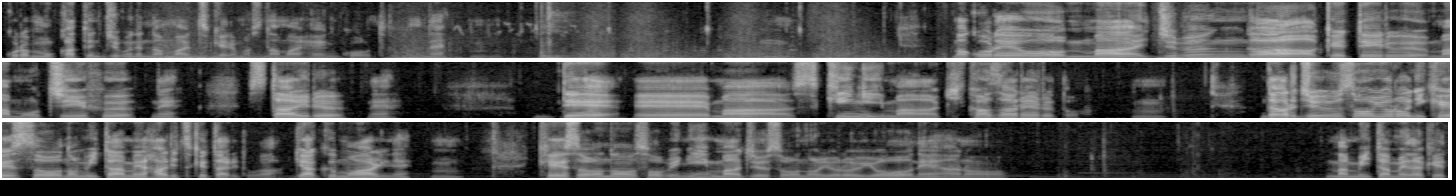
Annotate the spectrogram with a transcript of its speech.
これはもう勝手に自分で名前つけれます。名前変更ってとこでね。うん。うん、まあこれを、まあ自分が開けてる、まあモチーフ、ね、スタイル、ね。で、えー、まあ好きに、まあ着飾れると。うん。だから重装鎧に軽装の見た目貼り付けたりとか、逆もありね。うん。軽装の装備に、まあ重装の鎧をね、あの、まあ、見た目だけ、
